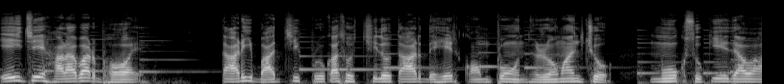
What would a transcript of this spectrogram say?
এই যে হারাবার ভয়, তারই বাহ্যিক প্রকাশ হচ্ছিল তার দেহের কম্পন, রোমাঞ্চ, মুখ শুকিয়ে যাওয়া,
